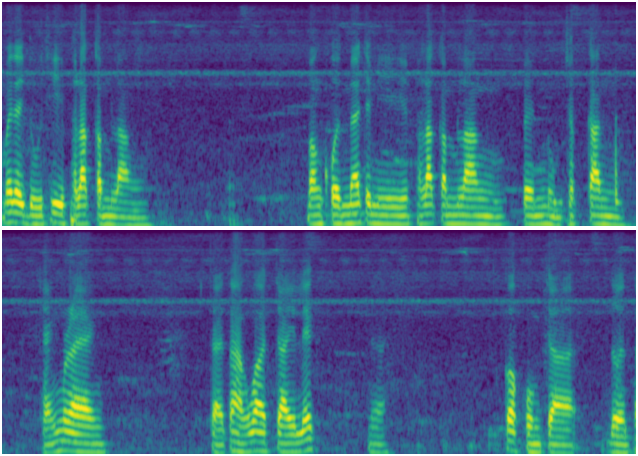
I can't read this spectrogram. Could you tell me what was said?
ไม่ได้ดูที่พละกำลัง บางคนแม้จะมีพละกำลังเป็นหนุ่มชะกัน แข็งแรง แต่ถ้าหากว่าใจเล็ก นะก็คงจะเดินไป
